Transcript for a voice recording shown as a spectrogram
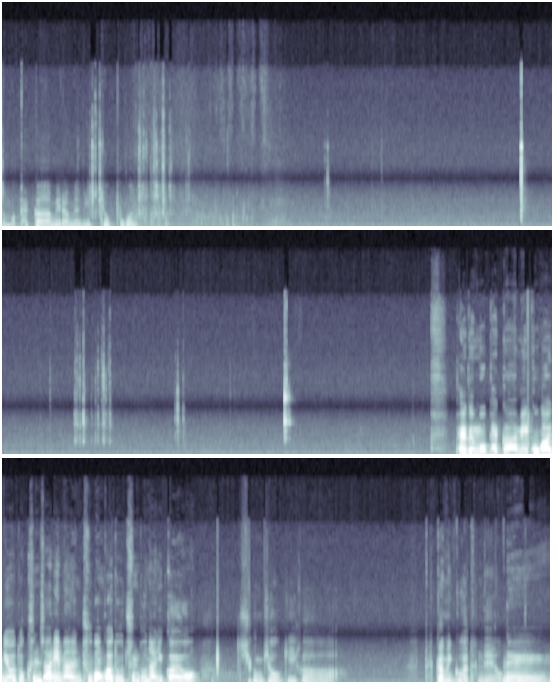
지금 뭐 패감이라면 이쪽 부분 백은 뭐 패감이 꼭 아니어도 큰 자리만 두 번 가도 충분하니까요. 지금 여기가 패감인 것 같은데요. 네.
